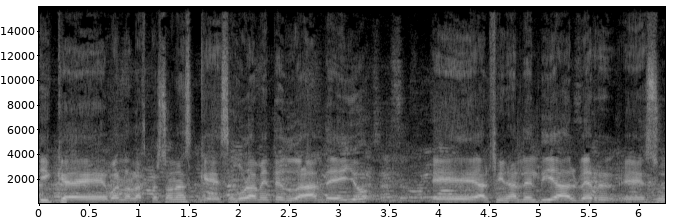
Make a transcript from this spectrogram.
y que, bueno, las personas que seguramente dudarán de ello, eh, al final del día, al ver eh, su,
